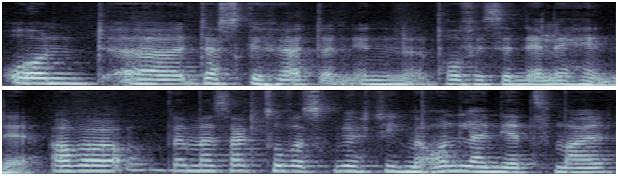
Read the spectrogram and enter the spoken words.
und äh, das gehört dann in professionelle Hände. Aber wenn man sagt, sowas möchte ich mir online jetzt mal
